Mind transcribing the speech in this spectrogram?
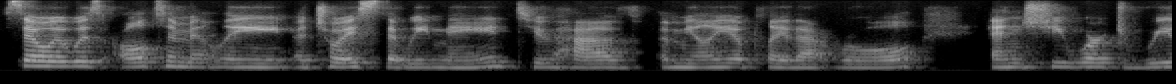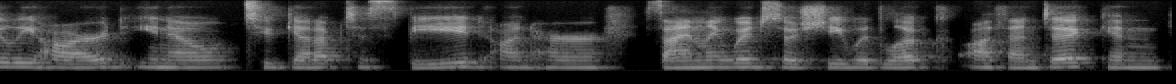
So it was ultimately a choice that we made to have Emilia play that role. And she worked really hard, you know, to get up to speed on her sign language so she would look authentic. And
